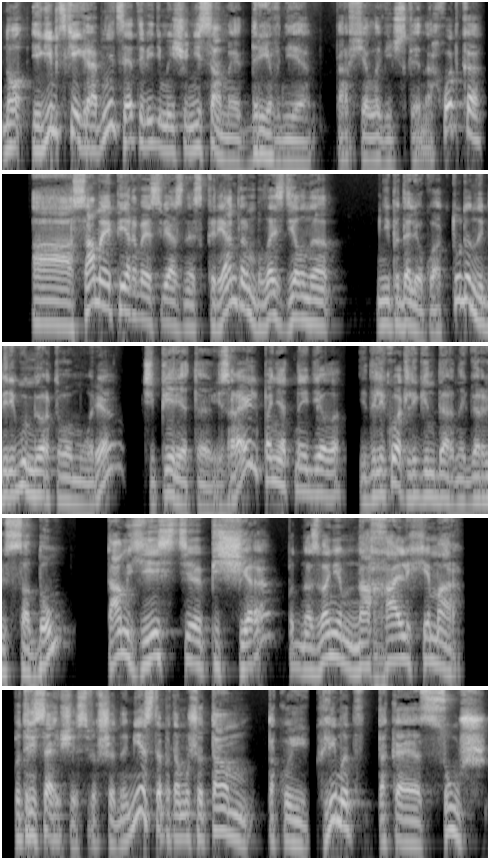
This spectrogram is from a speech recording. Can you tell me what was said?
Но египетские гробницы – это, видимо, еще не самая древняя археологическая находка. А самая первая, связанная с кориандром, была сделана неподалеку оттуда, на берегу Мертвого моря. Теперь это Израиль, понятное дело. Недалеко от легендарной горы Садом. Там есть э, пещера под названием Нахаль-Хемар. Потрясающее совершенно место, потому что там такой климат, такая сушь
